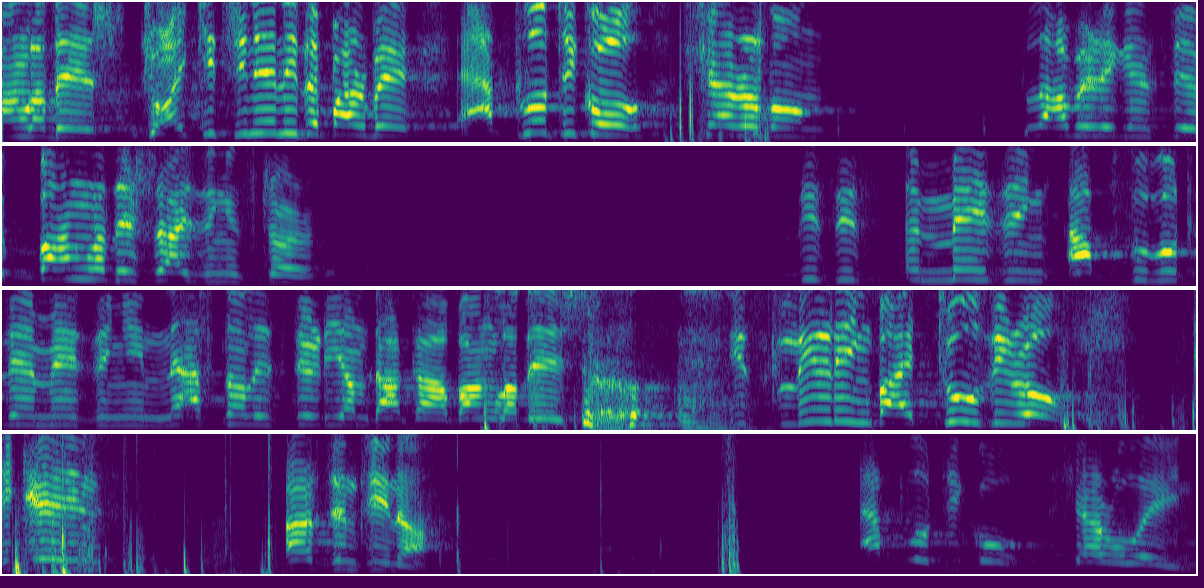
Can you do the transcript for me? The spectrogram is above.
বাংলাদেশ জয় কি চিনিয়ে নিতে পারবে অ্যাথলেটিকো শ্যারলন ক্লাবের এগেনস্টে Bangladesh rising star This is amazing, absolutely amazing in National Stadium Dhaka, Bangladesh is leading by 2-0 against Argentina. Atletico Charolaine.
